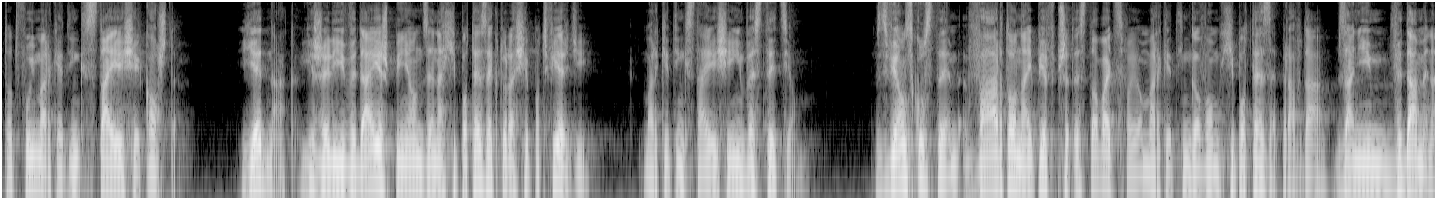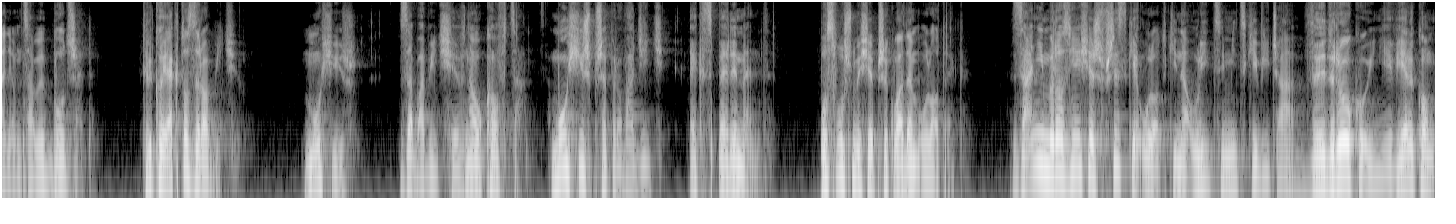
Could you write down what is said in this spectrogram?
to Twój marketing staje się kosztem. Jednak, jeżeli wydajesz pieniądze na hipotezę, która się potwierdzi, marketing staje się inwestycją. W związku z tym warto najpierw przetestować swoją marketingową hipotezę, prawda? Zanim wydamy na nią cały budżet. Tylko jak to zrobić? Musisz zabawić się w naukowca. Musisz przeprowadzić eksperyment. Posłuszmy się przykładem ulotek. Zanim rozniesiesz wszystkie ulotki na ulicy Mickiewicza, wydrukuj niewielką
